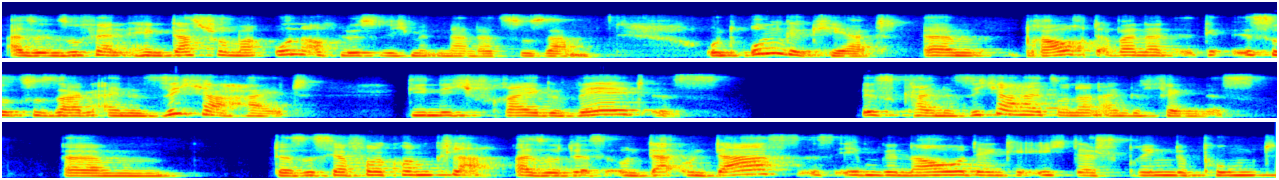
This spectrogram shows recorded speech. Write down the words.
Also insofern hängt das schon mal unauflöslich miteinander zusammen. Und umgekehrt ähm, braucht aber ist sozusagen eine Sicherheit, die nicht frei gewählt ist, ist keine Sicherheit, sondern ein Gefängnis. Ähm, das ist ja vollkommen klar. Also das, und, da, und das ist eben genau, denke ich, der springende Punkt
